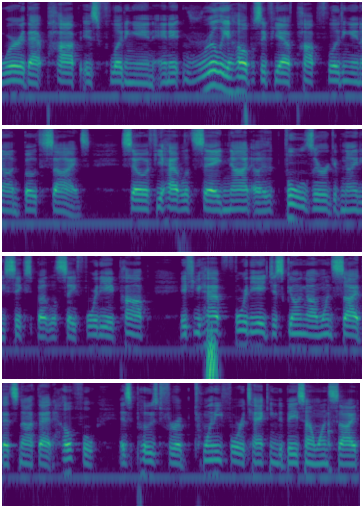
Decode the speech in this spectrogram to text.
where that pop is flooding in, and it really helps if you have pop flooding in on both sides. So if you have, let's say, not a full Zerg of 96, but let's say 48 pop, if you have 48 just going on one side, that's not that helpful, as opposed for a 24 attacking the base on one side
